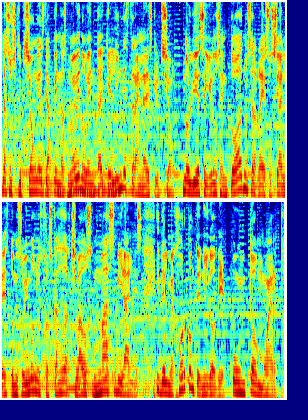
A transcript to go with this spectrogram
La suscripción es de apenas 9.90 y el link estará en la descripción. No olvides seguirnos en todas nuestras redes sociales donde subimos nuestros casos archivados más virales y del mejor contenido de punto muerto.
